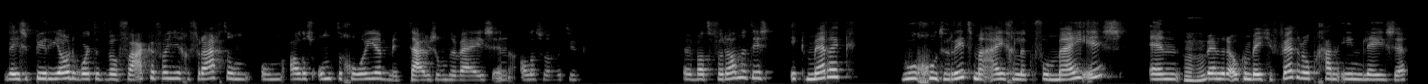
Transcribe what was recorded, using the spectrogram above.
deze periode wordt het wel vaker van je gevraagd om, om alles om te gooien met thuisonderwijs en alles wat natuurlijk uh, wat veranderd is. Ik merk hoe goed ritme eigenlijk voor mij is. En mm ben er ook een beetje verder op gaan inlezen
